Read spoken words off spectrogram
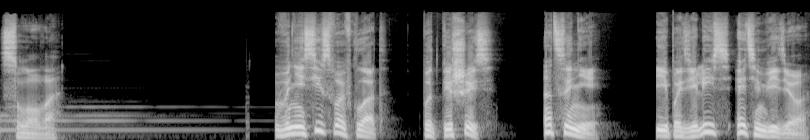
слова. Внеси свой вклад, подпишись, оцени и поделись этим видео.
